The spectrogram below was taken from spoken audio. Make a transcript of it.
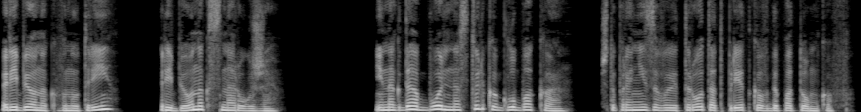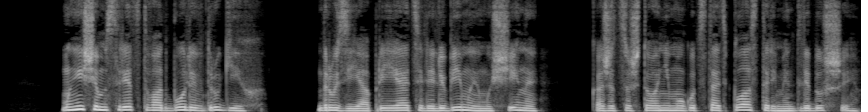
Ребенок внутри, ребенок снаружи. Иногда боль настолько глубока, что пронизывает рот от предков до потомков. Мы ищем средства от боли в других. Друзья, приятели, любимые мужчины. Кажется, что они могут стать пластырями для души.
